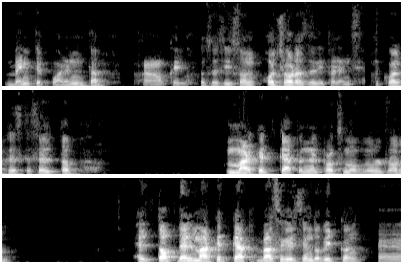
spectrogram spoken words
20:40. Ah, ok. Sé si son 8 horas de diferencia. ¿Cuál crees que es el top market cap en el próximo bull run? El top del market cap va a seguir siendo Bitcoin. Eh,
